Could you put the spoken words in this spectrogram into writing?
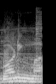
குட் மார்னிங்மா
